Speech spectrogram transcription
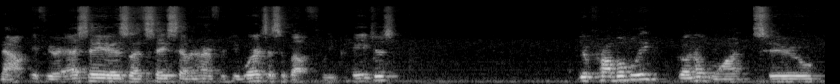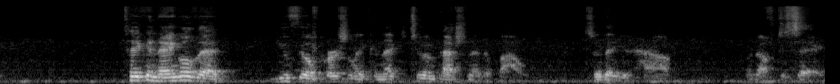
Now, if your essay is, let's say, 750 words, that's about three pages, you're probably going to want to take an angle that you feel personally connected to and passionate about so that you have enough to say.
